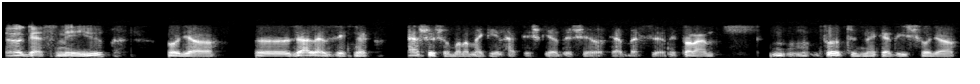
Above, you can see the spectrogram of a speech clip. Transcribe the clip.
örgeszméjük, hogy a, az ellenzéknek elsősorban a megélhetés kérdéséről kell beszélni. Talán föltűnt neked is, hogy a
